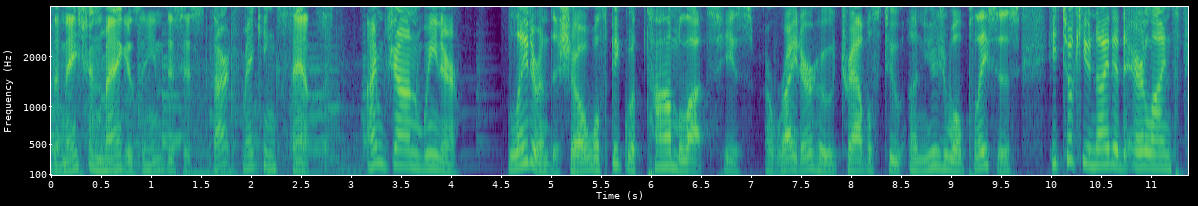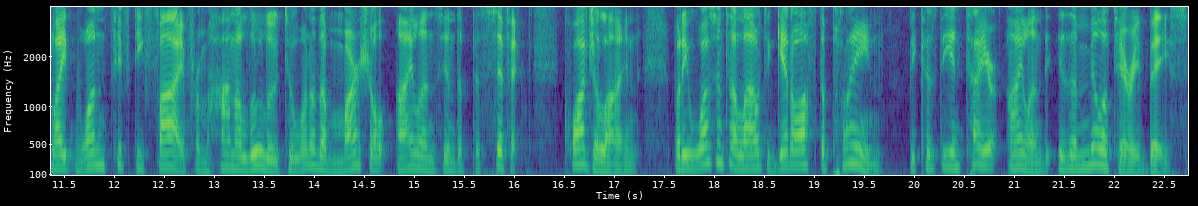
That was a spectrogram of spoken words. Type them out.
The Nation magazine, this is Start Making Sense. I'm Jon Wiener. Later in the show, we'll speak with Tom Lutz. He's a writer who travels to unusual places. He took United Airlines Flight 155 from Honolulu to one of the Marshall Islands in the Pacific, Kwajalein, but he wasn't allowed to get off the plane because the entire island is a military base.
